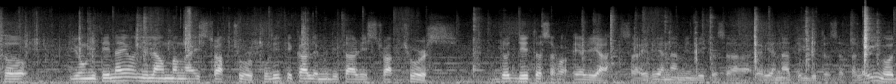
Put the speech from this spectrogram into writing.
So, yung itinayo nilang mga structure, political and military structures, dito sa area, sa area namin dito, sa area natin dito sa Talaingod,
